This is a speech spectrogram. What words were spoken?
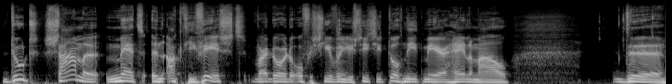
doet samen met een activist, waardoor de officier van justitie toch niet meer helemaal de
